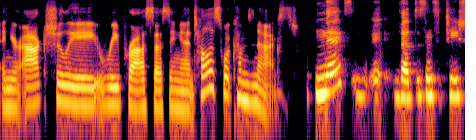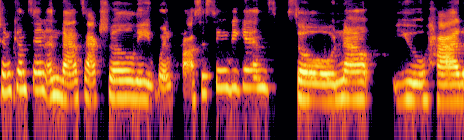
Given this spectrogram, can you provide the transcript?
and you're actually reprocessing it. Tell us what comes next. Next, that desensitization comes in, and that's actually when processing begins. So now you had,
